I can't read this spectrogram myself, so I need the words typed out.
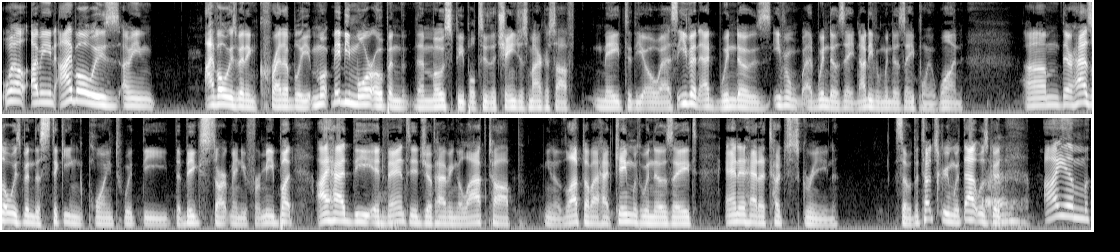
Well, I mean, I've always, I mean, I've always been incredibly, maybe more open than most people to the changes Microsoft made to the OS, even at Windows, even at Windows 8, not even Windows 8.1. Um, there has always been the sticking point with the the big start menu for me, but I had the advantage of having a laptop. You know, the laptop I had came with Windows 8, and it had a touch screen. So the touchscreen with that was good. I am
